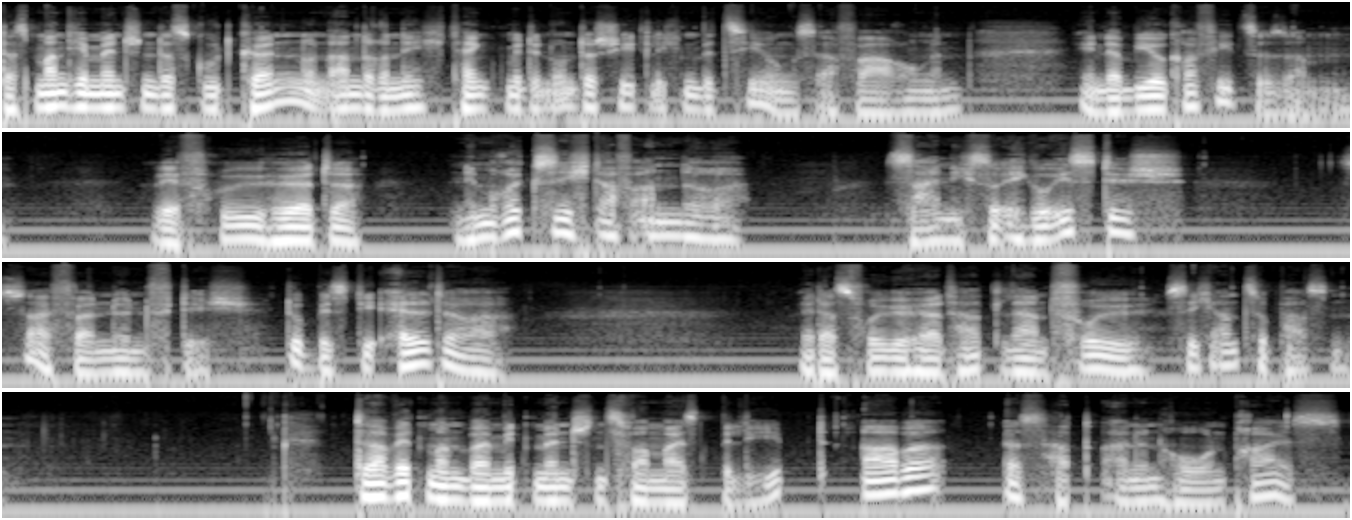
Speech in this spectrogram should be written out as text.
Dass manche Menschen das gut können und andere nicht, hängt mit den unterschiedlichen Beziehungserfahrungen in der Biografie zusammen. Wer früh hörte, Nimm Rücksicht auf andere. Sei nicht so egoistisch. Sei vernünftig. Du bist die Ältere. Wer das früh gehört hat, lernt früh, sich anzupassen. Da wird man bei Mitmenschen zwar meist beliebt, aber es hat einen hohen Preis.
